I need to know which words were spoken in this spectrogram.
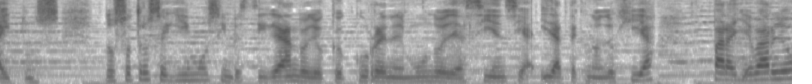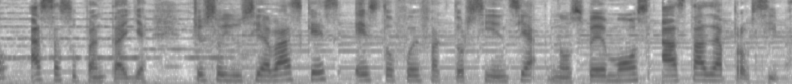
iTunes. Nosotros seguimos investigando lo que ocurre en el mundo de la ciencia y la tecnología para llevarlo hasta su pantalla. Yo soy Lucía Vázquez, esto fue Factor Ciencia, nos vemos hasta la próxima.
